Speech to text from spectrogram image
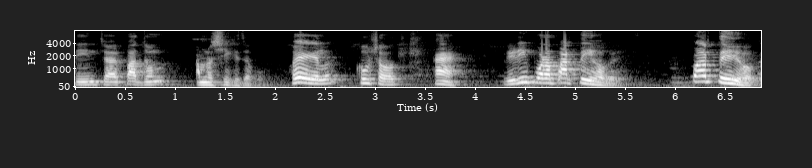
তিন, চার, পাঁচজন আমরা শিখে যাব। হয়ে গেল, খুব সহজ। হ্যাঁ রিডিং পড়া পারতেই হবে। পারতেই হবে।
